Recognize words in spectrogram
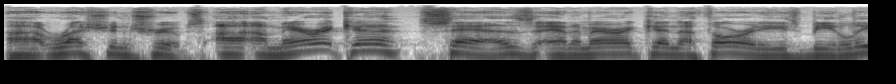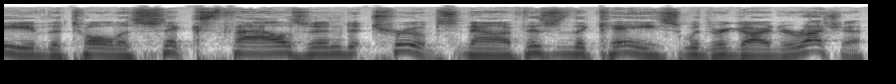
uh, Russian troops. Uh, America says, and American authorities believe the toll is 6,000 troops. Now, if this is the case with regard to Russia,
